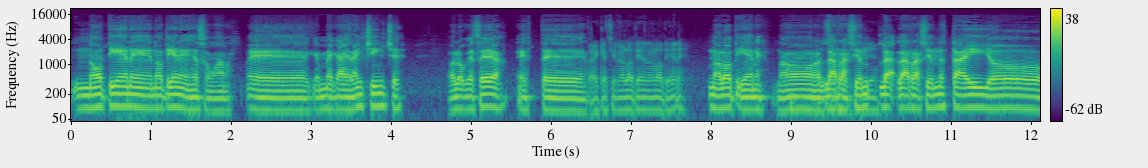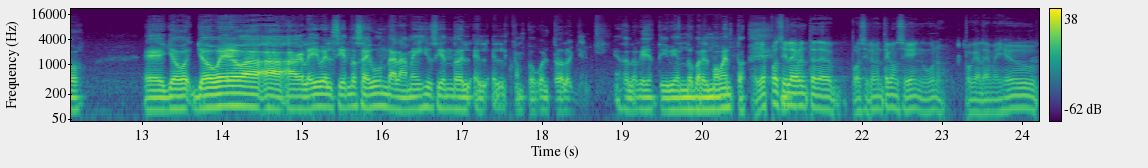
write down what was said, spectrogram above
no tiene, no tiene eso, mano. Eh, que me caerá en chinche o lo que sea. Este, Pero es que si no lo tiene, no lo tiene. No lo tiene. No, la ración, la, ración no está ahí. Yo, eh, yo, yo veo a, a, siendo segunda, a la Mayhew siendo el, campo corto de los Yankees. Eso es lo que yo estoy viendo por el momento. Ellos posiblemente, posiblemente consiguen uno. Porque la Mayhew,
